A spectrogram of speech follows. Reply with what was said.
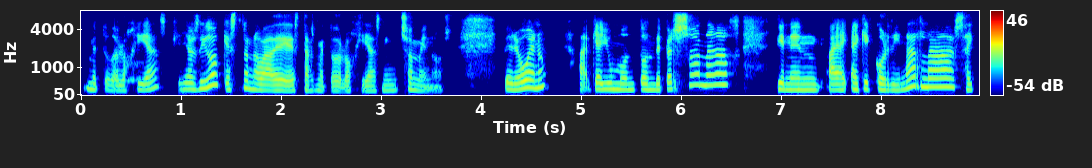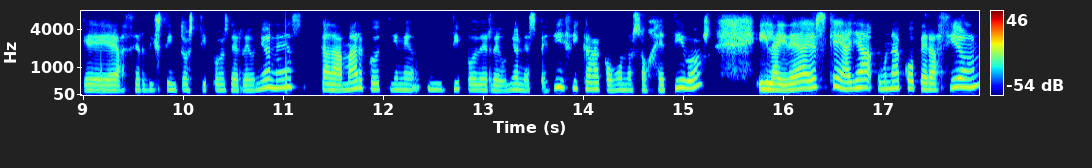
metodologías, que ya os digo que esto no va de estas metodologías, ni mucho menos. Pero bueno, aquí hay un montón de personas, tienen, hay, que coordinarlas, hay que hacer distintos tipos de reuniones, cada marco tiene un tipo de reunión específica con unos objetivos y la idea es que haya una cooperación,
